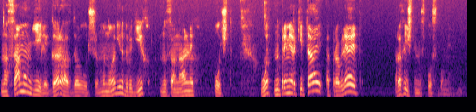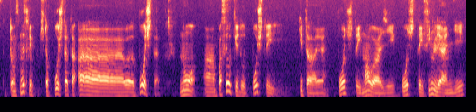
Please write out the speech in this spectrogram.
на самом деле гораздо лучше многих других национальных почт. Вот, например, Китай отправляет различными способами. В том смысле, что почта это а, почта, но а, посылки идут почтой Китая, почтой Малайзии, почтой Финляндии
